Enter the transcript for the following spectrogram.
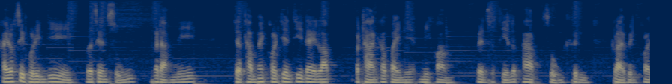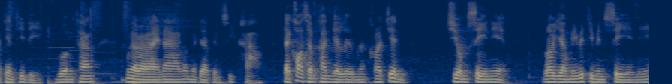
ไฮดรอกซีโพลินที่เปอร์เซ็นต์สูงระดับนี้ จะทำให้คอลลาเจนที่ได้รับประทานเข้าไปเนี่ยมีความเป็นเสถียรภาพสูงขึ้น กลายเป็นคอลลาเจนที่ดี รวมทั้งเมื่อละลายน้ำแล้วมันจะเป็นสีขาว แต่ข้อสำคัญอย่าลืมนะคอลลาเจนจีอมซีเนี่ยเรายังมีวิตามินซีนี้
